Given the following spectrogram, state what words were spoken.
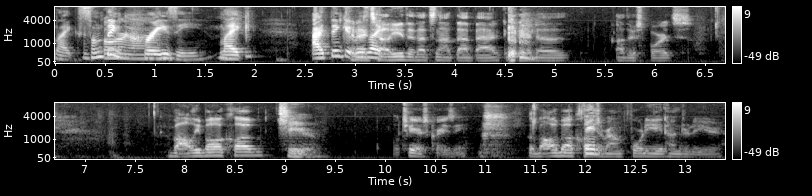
Like It's something going crazy. Like, I think it Can was I like tell you that that's not that bad compared to other sports? Volleyball club. Cheer. Well, cheers crazy. The volleyball club's Then- around forty eight hundred a year.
